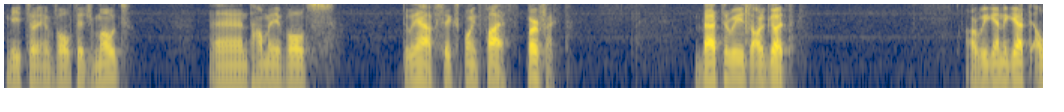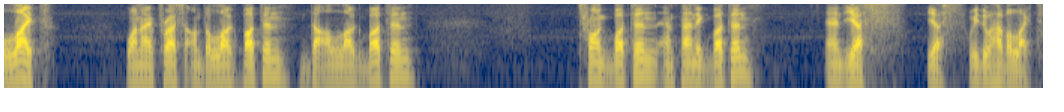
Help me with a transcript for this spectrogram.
Meter in voltage mode. And how many volts do we have? 6.5. Perfect. Batteries are good. Are we going to get a light when I press on the lock button, the unlock button, trunk button and panic button. And yes, yes, we do have a light.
